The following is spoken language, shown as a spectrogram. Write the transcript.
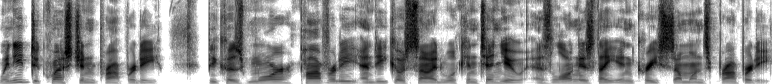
We need to question property, because war, poverty, and ecocide will continue as long as they increase someone's property.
